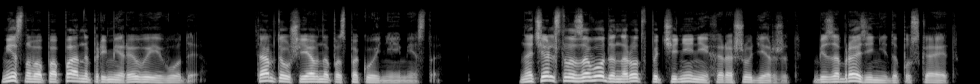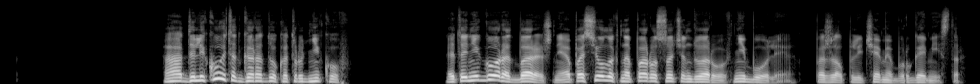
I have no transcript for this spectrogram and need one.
Местного попа, например, и воеводы. Там-то уж явно поспокойнее место. Начальство завода народ в подчинении хорошо держит, безобразий не допускает. «А далеко этот городок от рудников?» «Это не город, барышня, а поселок на пару сотен дворов, не более», — пожал плечами бургомистр.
